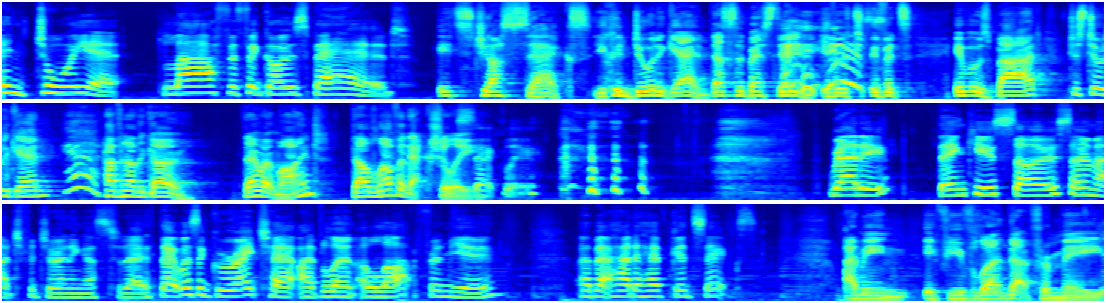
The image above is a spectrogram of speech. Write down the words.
Enjoy it. Laugh if it goes bad. It's just sex. You can do it again. That's the best thing. If it's if it's if it was bad, just do it again. Yeah. Have another go. They won't mind. They'll love it actually. Exactly. Rowdie, thank you so, so much for joining us today. That was a great chat. I've learned a lot from you about how to have good sex. I mean, if you've learned that from me,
